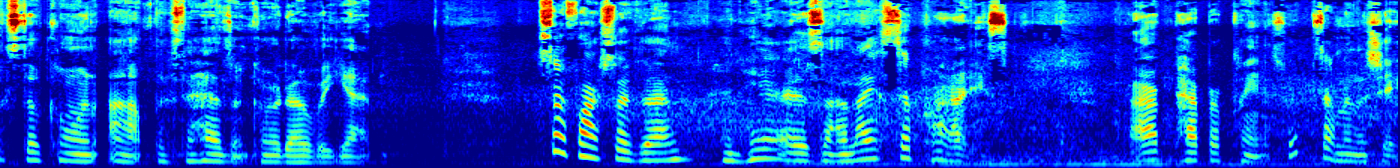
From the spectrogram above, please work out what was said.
It's still going up, but it hasn't curled over yet. So far, so good. And here is a nice surprise. Our pepper plants. Oops, I'm in the shade.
